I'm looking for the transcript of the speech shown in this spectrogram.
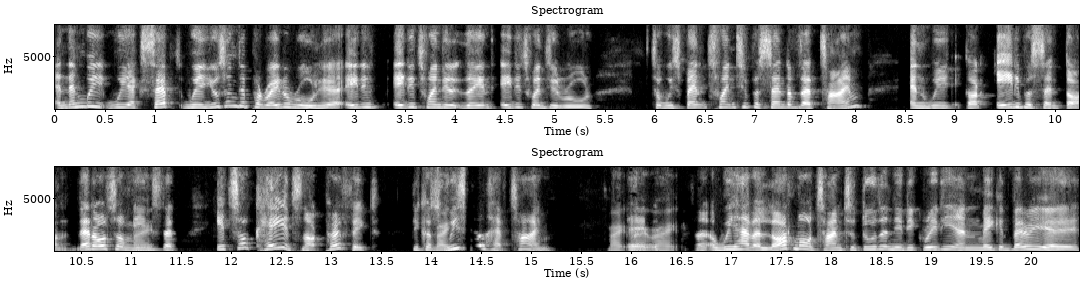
And then we we accept we're using the pareto rule here 80 80 20 the 80 20 rule. So we spent 20% of that time and we got 80% done. That also Right. means that it's okay it's not perfect because Right. we still have time. Right Uh, right right. uh, we have a lot more time to do the nitty gritty and make it very uh,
